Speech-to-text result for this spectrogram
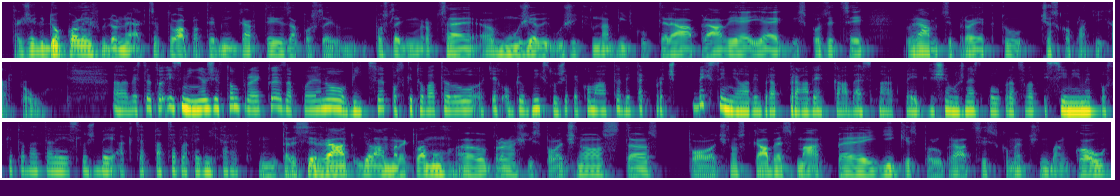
Takže kdokoliv, kdo neakceptoval platební karty za posled, posledním roce, eh, může využít tu nabídku, která právě je k dispozici v rámci projektu Česko platí kartou. Vy jste to i zmínil, že v tom projektu je zapojeno více poskytovatelů těch obdobných služeb, jako máte vy, tak proč bych si měla vybrat právě KB SmartPay, když je možné spolupracovat i s jinými poskytovateli služby akceptace platebních karet? Tady si rád udělám reklamu uh, pro naší společnost. Společnost KB SmartPay díky spolupráci s Komerční bankou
